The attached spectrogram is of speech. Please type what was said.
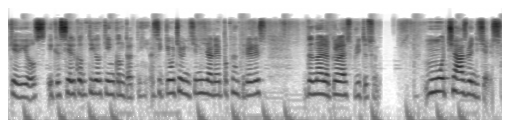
que Dios y que si Él contigo, ¿quién contra ti? Así que muchas bendiciones. Ya haré podcast anteriores dándole la gloria al Espíritu Santo. Muchas bendiciones.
